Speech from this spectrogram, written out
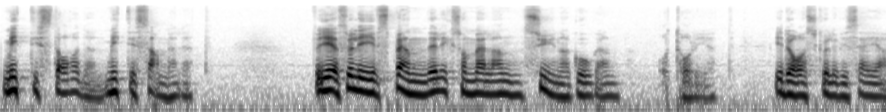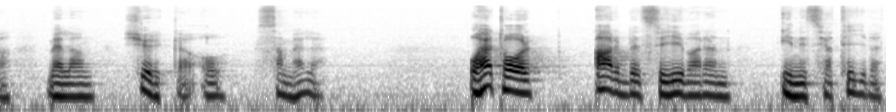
Mitt i staden, mitt i samhället. För Jesu liv spände liksom mellan synagogan och torget. Idag skulle vi säga mellan kyrka och samhälle. Och här tar arbetsgivaren initiativet.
